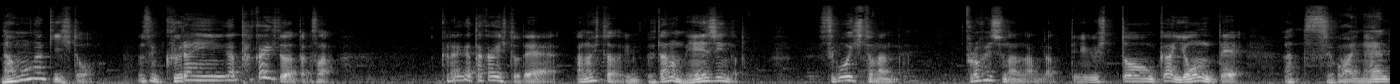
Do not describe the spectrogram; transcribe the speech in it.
名もなき人要するに位が高い人だったらさ位が高い人であの人は歌の名人だと。すごい人なんだ。プロフェッショナルなんだっていう人が読んであすごいね。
